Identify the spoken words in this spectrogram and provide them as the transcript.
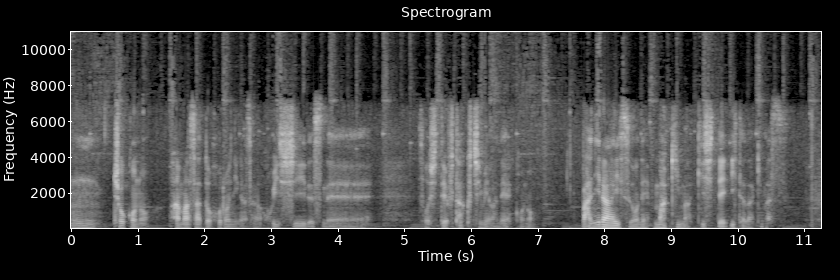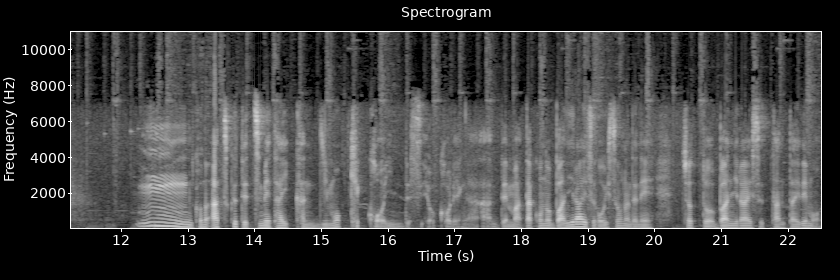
うん、チョコの甘さとほろ苦さが美味しいですね。そして二口目はね、このバニラアイスをね、巻き巻きしていただきます。うーん、この熱くて冷たい感じも結構いいんですよ、これが。で、またこのバニラアイスが美味しそうなんでね、ちょっとバニラアイス単体でも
